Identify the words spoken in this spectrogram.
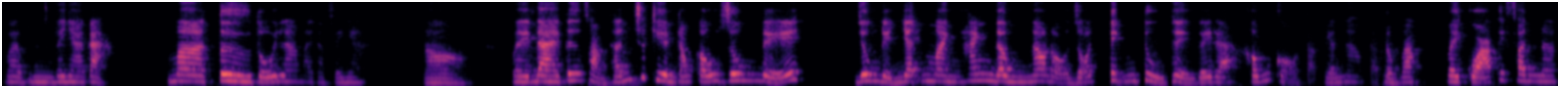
và ừ, về nhà cả. Mà từ tôi làm bài tập về nhà. Đó. Về đài tư phạm thân xuất hiện trong câu dùng để dùng để nhận mạnh hành động nào đó do tịnh chủ thể gây ra. Không có tác nhân nào tác động vào. Vậy quá cái phần uh,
